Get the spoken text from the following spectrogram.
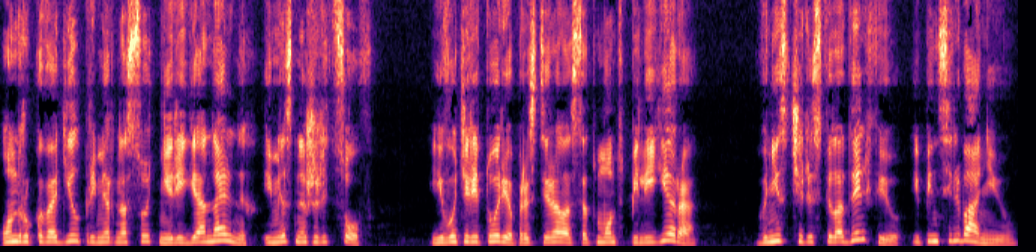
Он руководил примерно сотней региональных и местных жрецов. Его территория простиралась от Монт-Пельера вниз через Филадельфию и Пенсильванию.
